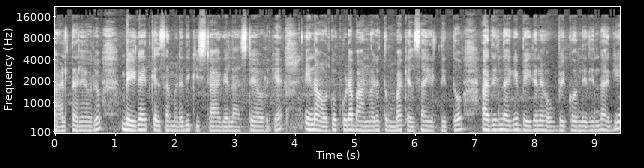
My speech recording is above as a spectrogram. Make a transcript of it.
ಮಾಡ್ತಾರೆ ಅವರು. ಬೇಗ ಎದ್ದು ಕೆಲಸ ಮಾಡೋದಕ್ಕೆ ಇಷ್ಟ ಆಗಲ್ಲ ಅಷ್ಟೇ ಅವ್ರಿಗೆ. ಇನ್ನು ಅವ್ರಿಗೂ ಕೂಡ ಭಾನುವಾರ ತುಂಬ ಕೆಲಸ ಇರ್ತಿತ್ತು. ಅದರಿಂದಾಗಿ ಬೇಗನೆ ಹೋಗಬೇಕು ಅಂದಿದ್ದರಿಂದಾಗಿ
